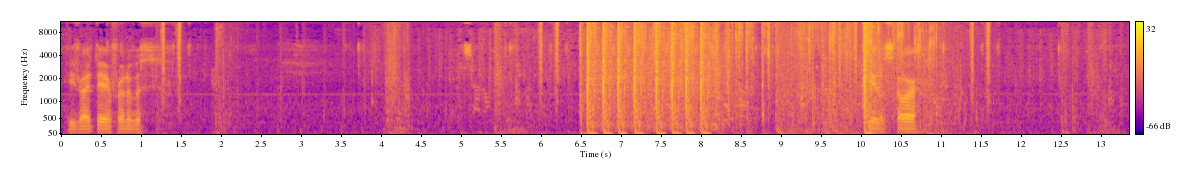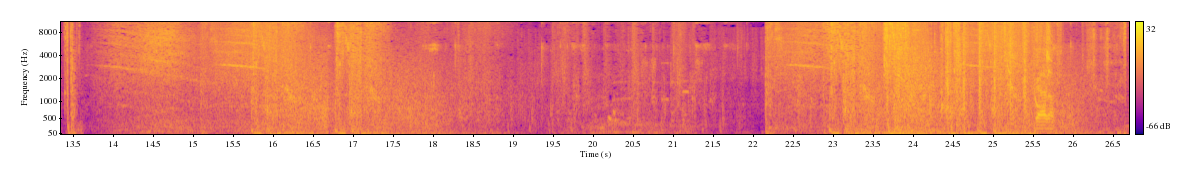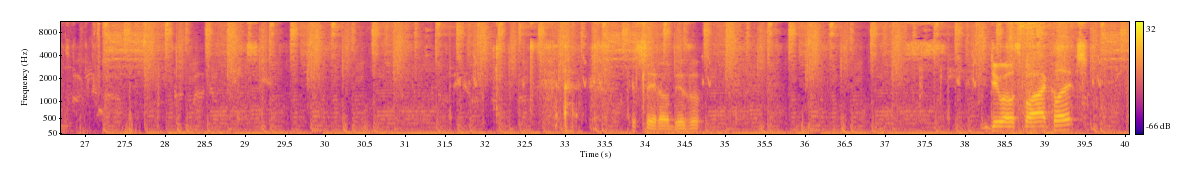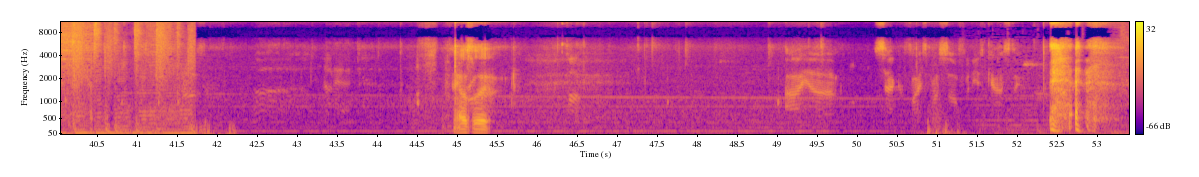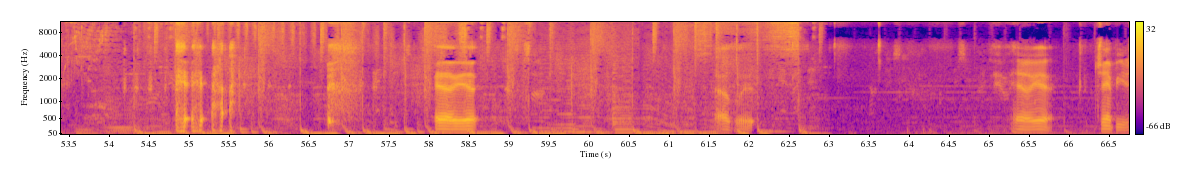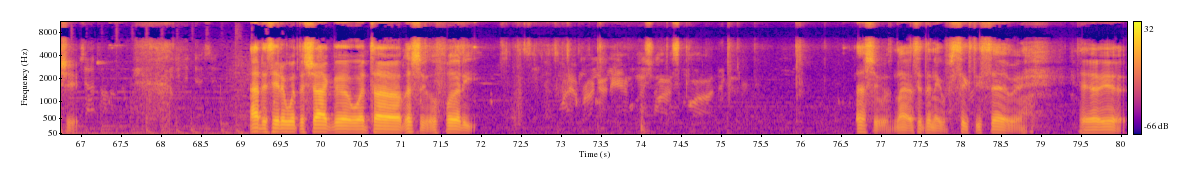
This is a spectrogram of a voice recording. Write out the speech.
He's right there in front of us. Clutch. I just hit it with the shotgun one time. That shit was funny. That shit was nice. Hit the nigga for 67. Hell yeah.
